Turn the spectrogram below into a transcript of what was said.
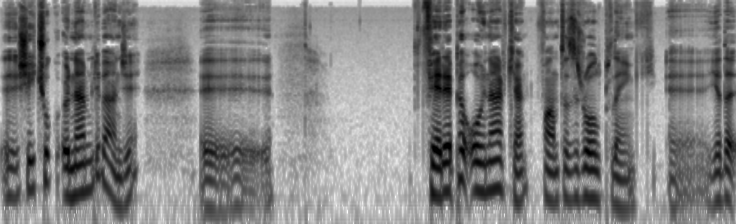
e, şey çok önemli bence. E, FRP oynarken fantasy role playing e, ya da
